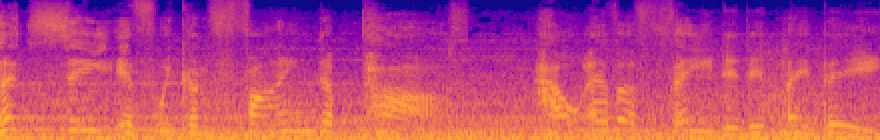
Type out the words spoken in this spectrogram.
Let's see if we can find a path, however faded it may be.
